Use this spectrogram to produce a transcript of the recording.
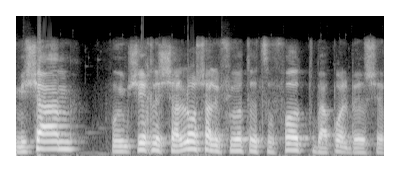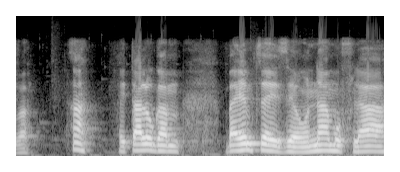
משם הוא המשיך לשלוש אליפויות רצופות בהפועל באר שבע. אה, הייתה לו גם באמצע איזה עונה מופלאה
